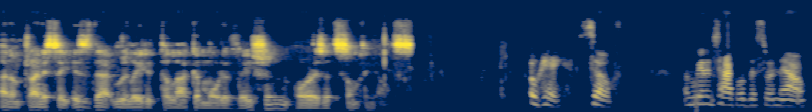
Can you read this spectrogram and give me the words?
and i'm trying to say is that related to lack of motivation or is it something else Okay, so I'm going to tackle this one now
